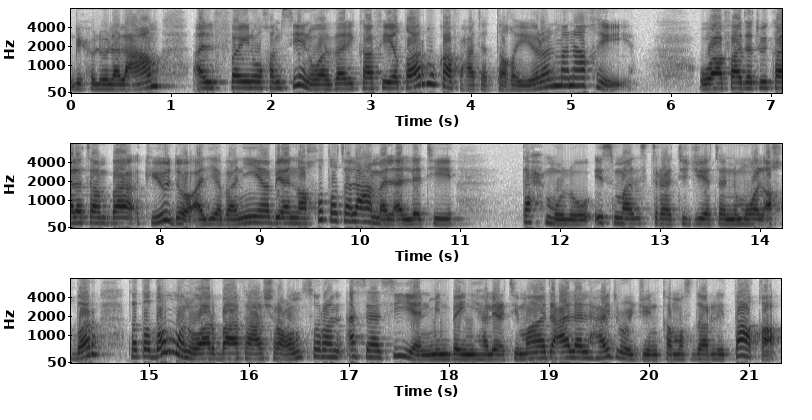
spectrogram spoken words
بحلول العام 2050 وذلك في إطار مكافحة التغير المناخي. وأفادت وكالة أنباء كيودو اليابانية بأن خطة العمل التي تحمل اسم استراتيجية النمو الأخضر تتضمن 14 عنصرا أساسيا من بينها الاعتماد على الهيدروجين كمصدر للطاقة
